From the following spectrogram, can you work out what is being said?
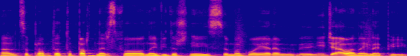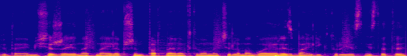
ale co prawda to partnerstwo najwidoczniej z Maguirem y, nie działa najlepiej. Wydaje mi się, że jednak najlepszym partnerem w tym momencie dla Maguire jest Bailey, który jest niestety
